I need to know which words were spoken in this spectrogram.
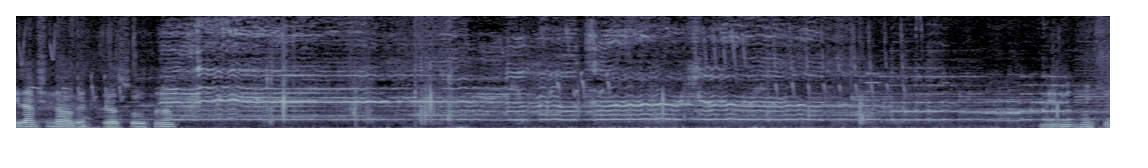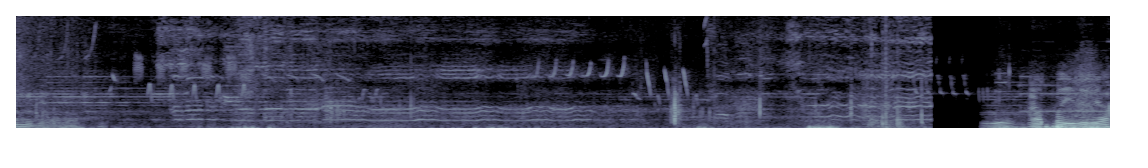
Girem şimdi abi. Biraz soğutmadan. Yine elimiz boş dönmedi ya. Atma iyidir ya.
